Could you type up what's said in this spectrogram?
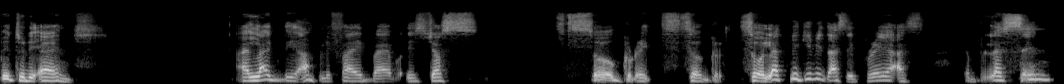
maybe to the end. I like the Amplified Bible. It's just so great, so great. So let me give it as a prayer, as a blessing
